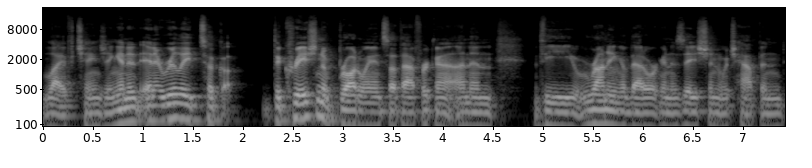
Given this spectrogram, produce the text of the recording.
life changing. And it and it really took the creation of Broadway in South Africa and then the running of that organization, which happened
